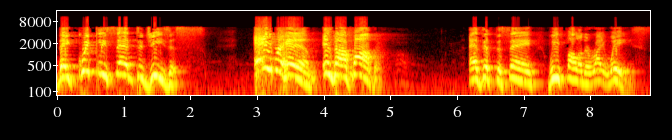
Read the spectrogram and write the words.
they quickly said to Jesus, Abraham is our father. As if to say, we follow the right ways.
